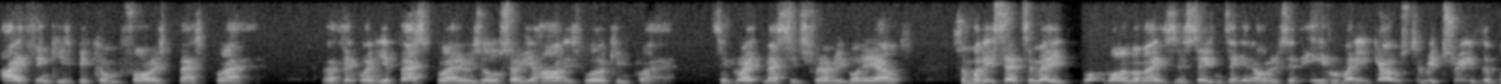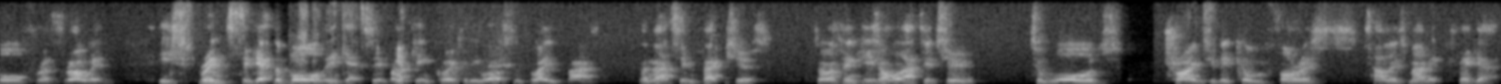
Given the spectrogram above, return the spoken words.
I think he's become Forest's best player. And I think when your best player is also your hardest working player, it's a great message for everybody else. Somebody said to me, one of my mates, a season ticket holder, he said even when he goes to retrieve the ball for a throw in, he sprints to get the ball. He gets it back in quick and he wants to play fast. And that's infectious. So I think his whole attitude towards trying to become Forest's talismanic figure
